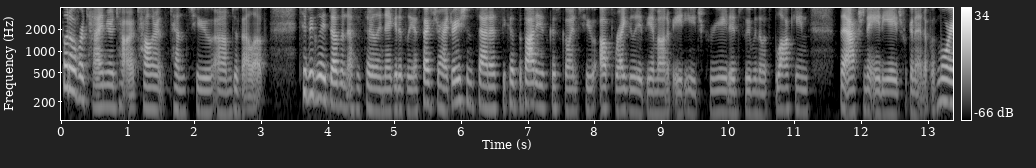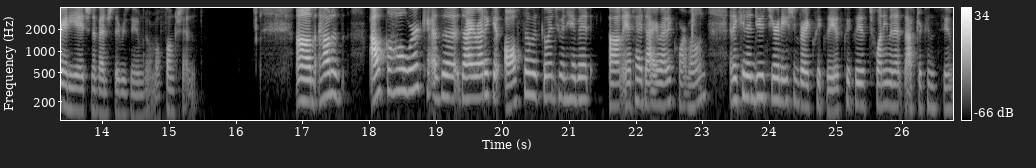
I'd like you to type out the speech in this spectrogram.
But over time your to- tolerance tends to um, develop. Typically it doesn't necessarily negatively affect your hydration status because the body is just going to upregulate the amount of ADH created so even though it's blocking the action to ADH, we're going to end up with more ADH and eventually resume normal function. Um, how does alcohol work as a diuretic? It also is going to inhibit um, anti-diuretic hormone, and it can induce urination very quickly, as quickly as 20 minutes after consume,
